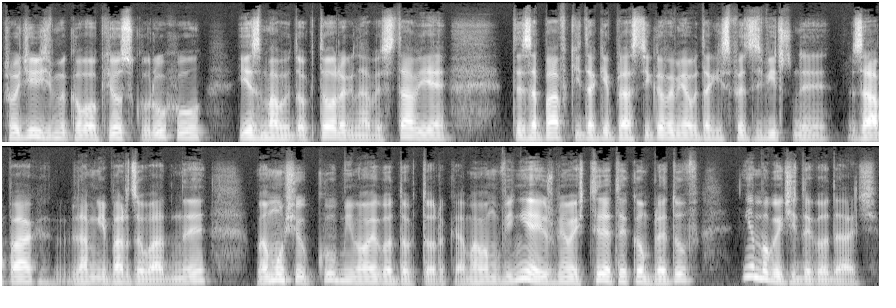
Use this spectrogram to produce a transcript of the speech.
Przechodziliśmy koło kiosku ruchu, jest mały doktorek na wystawie. Te zabawki takie plastikowe miały taki specyficzny zapach, dla mnie bardzo ładny. Mamusiu, kup mi małego doktorka. Mama mówi, nie, już miałeś tyle tych kompletów, nie mogę ci tego dać.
